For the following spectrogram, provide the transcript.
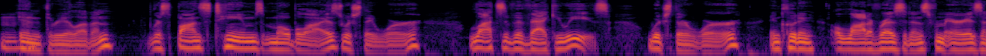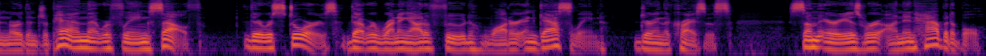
in mm-hmm. 311. Response teams mobilized, which they were. Lots of evacuees, which there were, including a lot of residents from areas in northern Japan that were fleeing south. There were stores that were running out of food, water, and gasoline during the crisis. Some areas were uninhabitable,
